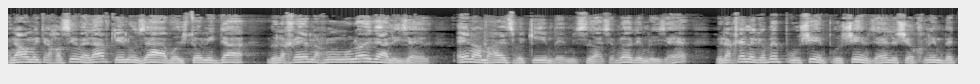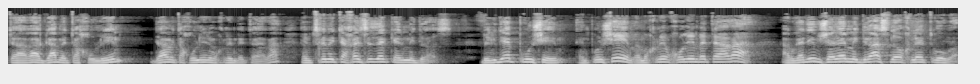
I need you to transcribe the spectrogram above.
אנחנו מתייחסים אליו כאילו זהב או אשתו נידה, ולכן אנחנו לא יודע להיזהר. אין עם הארץ בקיאים במסרס, הם לא יודעים להיזהר, ולכן לגבי פרושים, פרושים זה אלה שאוכלים בטהרה גם את החולין, גם את החולין הם אוכלים בטהרה, הם צריכים להתייחס לזה כאל מדרס. בגדי פרושים, הם פרושים, הם אוכלים חולין בטהרה. הבגדים שלהם מדרס לאוכלי תרומה.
